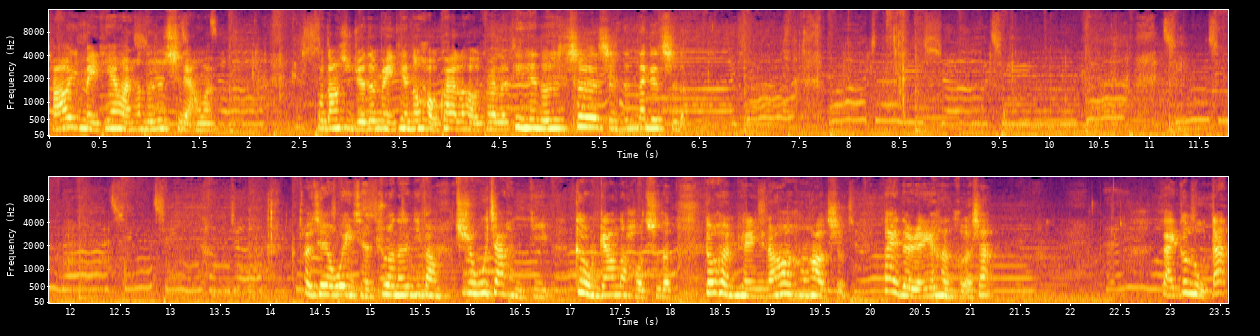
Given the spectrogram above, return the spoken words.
然后每天晚上都是吃两碗。我当时觉得每天都好快乐，好快乐，天天都是这个吃的那个吃的。而且我以前住的那个地方，就是物价很低，各种各样的好吃的都很便宜，然后很好吃，那里的人也很和善。来个卤蛋，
